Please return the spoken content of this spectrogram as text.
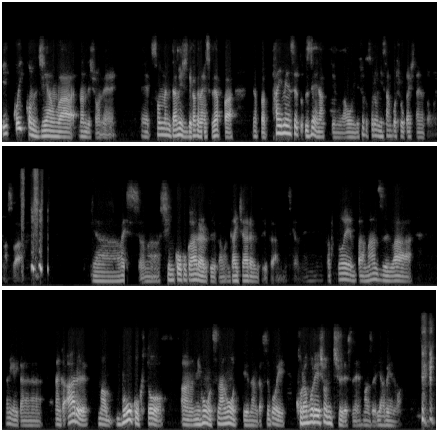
う？一個一個の事案は、なんでしょうね。えーそんなにダメージでかくないんですけど、やっぱ、やっぱ対面するとうぜえなっていうのが多いんで、ちょっとそれを2、3個紹介したいなと思いますわ。いやー、やばいっすよな。新興国あるあるというか、まあ、外地あるあるというかなんですけどね。例えば、まずは、何がいいかな。なんかある、まあ、某国と、あの、日本をつなごうっていう、なんかすごいコラボレーション中ですね。まず、やべえのは。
